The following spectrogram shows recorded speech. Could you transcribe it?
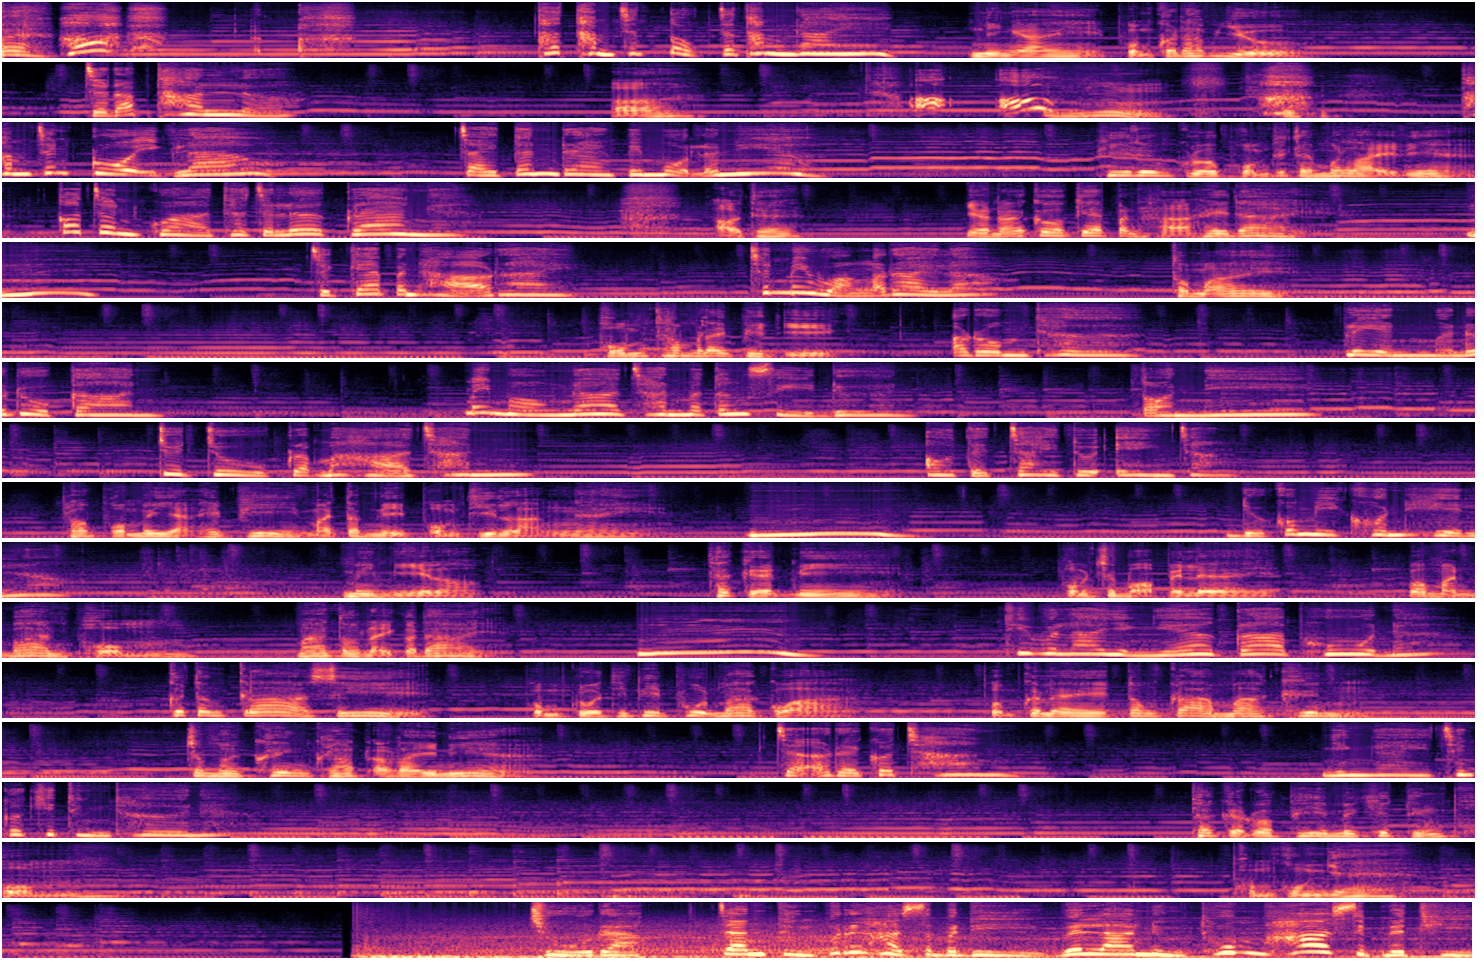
ฮะถ้าทำฉันตกจะทำไง นี่ไง ผมก็รับอยู่ จะรับทันเหรออ๋ออ๋ออ๋ออืมทำฉันกลัวอีกแล้ว ใจเต้นแรงไปหมดแล้วเนี่ย พี่เริ่มกลัวผมตั้งแต่เมื่อไหร่เนี่ย ก็จนกว่าเธอจะเลิกแกล้งไง เอาเถอะ อย่างน้อยก็แก้ปัญหาให้ได้ อืม จะแก้ปัญหาอะไร ฉันไม่หวังอะไรแล้วทำไม ผมทำอะไรผิดอีก อารมณ์เธอ เปลี่ยนเหมือนฤดูกาลไม่มองหน้าฉันมาตั้งสี่เดือน ตอนนี้ จู่ๆกลับมาหาฉัน เอาแต่ใจตัวเองจัง เพราะผมไม่อยากให้พี่มาตำหนิผมทีหลังไง อืม เดี๋ยวก็มีคนเห็นหรอก ไม่มีหรอก ถ้าเกิดมี ผมจะบอกไปเลย ว่ามันบ้านผม มาตอนไหนก็ได้อืมที่ เวลาอย่างเงี้ยกล้าพูดนะ ก็ต้องกล้าสิ ผมกลัวที่พี่พูดมากกว่า ผมก็เลยต้องกล้ามากขึ้น จะมาเคร่งครัดอะไรเนี่ย จะอะไรก็ช่าง ยังไงฉันก็คิดถึงเธอนะ ถ้าเกิดว่าพี่ไม่คิดถึงผม ผมคงแย่ ชูรัก จันทร์ถึงพฤหัสบดีเวลาหนึ่งทุ่มห้าสิบนาที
